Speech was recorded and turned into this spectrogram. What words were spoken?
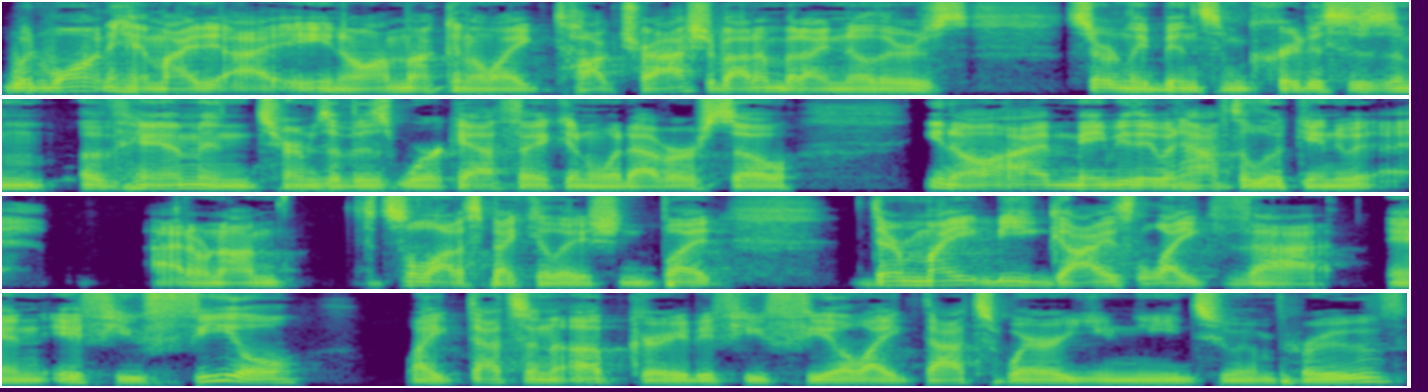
would want him. I, I you know, I'm not going to like talk trash about him, but I know there's certainly been some criticism of him in terms of his work ethic and whatever. So, you know, I maybe they would have to look into it. I don't know. I'm it's a lot of speculation, but there might be guys like that. And if you feel like that's an upgrade, if you feel like that's where you need to improve,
